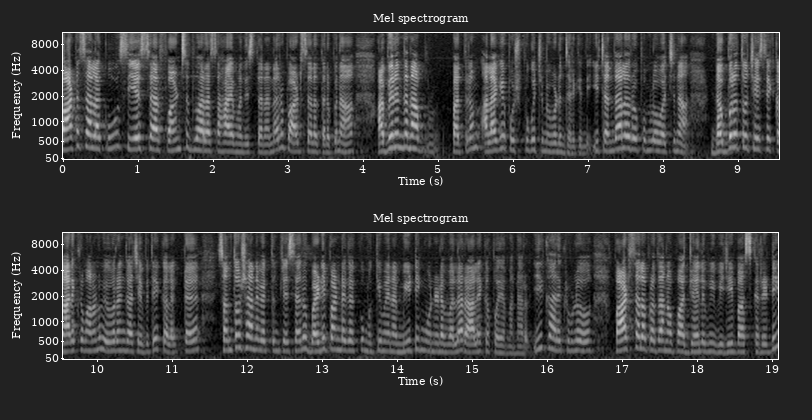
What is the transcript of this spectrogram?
పాఠశాలకు సిఎస్ఆర్ ఫండ్స్ ద్వారా సహాయం అందిస్తానన్నారు. పాఠశాల తరపున అభినందన పత్రం అలాగే పుష్పగుచ్చం ఇవ్వడం జరిగింది. ఈ చందాల రూపంలో వచ్చిన డబ్బులతో చేసే కార్యక్రమాలను వివరంగా చెబితే కలెక్టర్ సంతోషాన్ని వ్యక్తం చేశారు. బడి పండుగకు ముఖ్యమైన మీటింగ్ ఉండడం వల్ల రాలేకపోయామన్నారు. ఈ కార్యక్రమంలో పాఠశాల ప్రధాన ఉపాధ్యాయులు వి. విజయభాస్కర్ రెడ్డి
